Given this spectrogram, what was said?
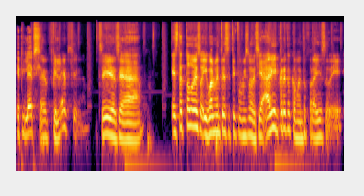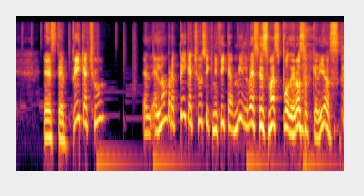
Epilepsia. Epilepsia. Sí, o sea. Está todo eso. Igualmente ese tipo mismo decía. Alguien creo que comentó por ahí eso de. Este, Pikachu. El, nombre Pikachu significa mil veces más poderoso que Dios.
